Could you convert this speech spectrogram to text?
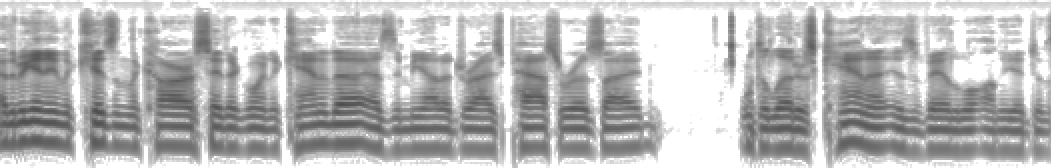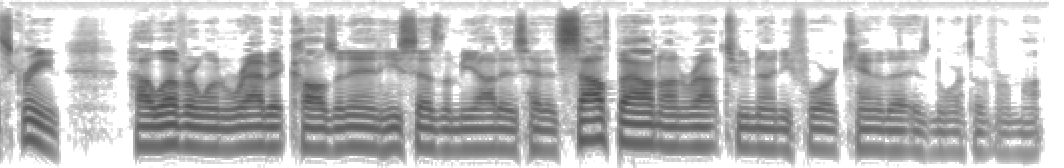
At the beginning, the kids in the car say they're going to Canada as the Miata drives past the roadside with the letters Canada is available on the edge of the screen. However, when Rabbit calls it in, he says the Miata is headed southbound on Route 294. Canada is north of Vermont.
